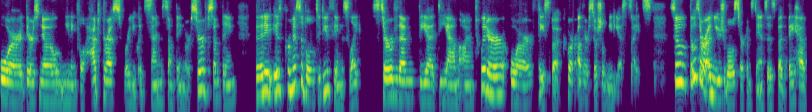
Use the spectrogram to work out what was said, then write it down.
or there's no meaningful address where you could send something or serve something, that it is permissible to do things like serve them via DM on Twitter or Facebook or other social media sites. So those are unusual circumstances, but they have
